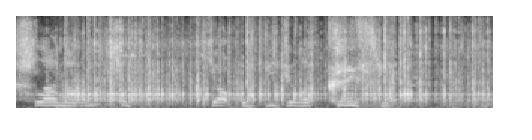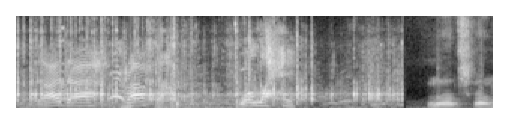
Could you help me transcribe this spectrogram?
шла на улицу, я увидела крысу. Да-да, правда. Валлахи. мына тышқан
